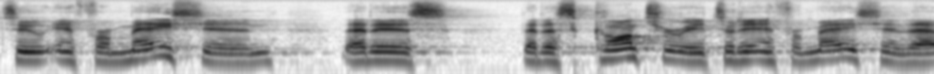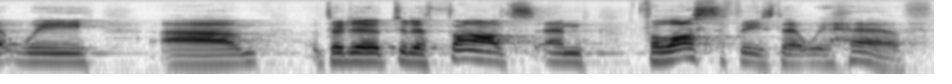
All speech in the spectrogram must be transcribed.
to information that is, that is contrary to the information that we, um, to, the, to the thoughts and philosophies that we have.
